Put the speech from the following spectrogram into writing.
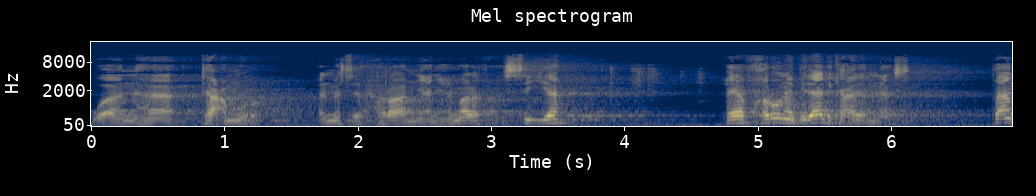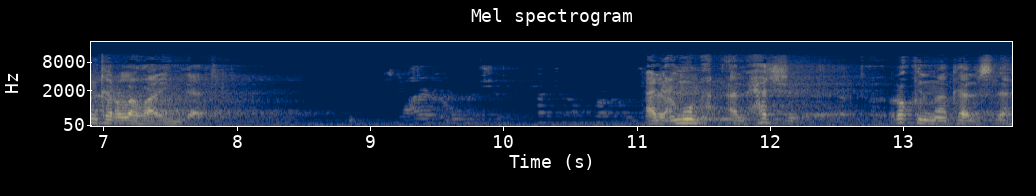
وأنها تعمر المسجد الحرام يعني عمارة حسية فيفخرون بذلك على الناس فأنكر الله عليهم ذلك وعلى العموم الشيخ الحج أفضل على العموم الحج ركن ما كان الإسلام.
